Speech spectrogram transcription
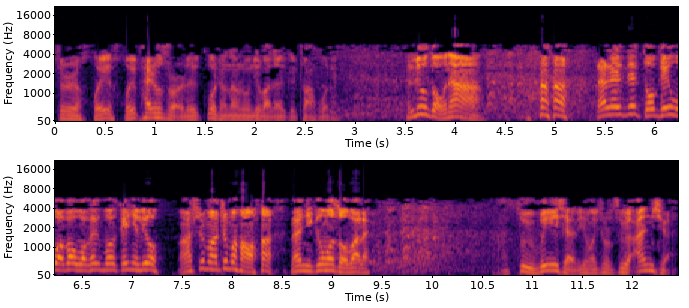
就是回回派出所的过程当中就把他给抓获了，遛狗呢，哈哈来来，这狗给我吧，我给我给你遛啊，是吗？这么好，来你跟我走吧，来。啊，最危险的地方就是最安全，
